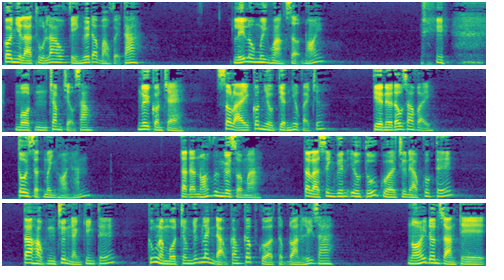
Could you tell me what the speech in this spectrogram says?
coi như là thù lao vì ngươi đã bảo vệ ta. Lý Lô Minh hoảng sợ nói. 100 triệu sao? Ngươi còn trẻ, sao lại có nhiều tiền như vậy chứ? Tiền ở đâu ra vậy? Tôi giật mình hỏi hắn. Ta đã nói với ngươi rồi mà, ta là sinh viên ưu tú của trường đại học quốc tế. Ta học chuyên ngành kinh tế, cũng là một trong những lãnh đạo cao cấp của tập đoàn Lý gia. Nói đơn giản thì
